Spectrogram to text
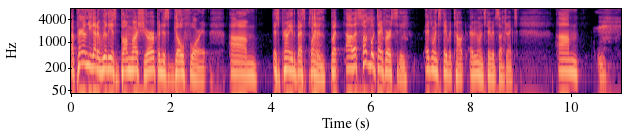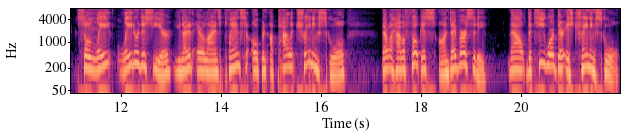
Apparently, you got to really just bum rush Europe and just go for it. Um, it's apparently the best plan. But uh, let's talk about diversity. Everyone's favorite talk. Everyone's favorite subject. Um, so late later this year, United Airlines plans to open a pilot training school that will have a focus on diversity. Now, the key word there is training school.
